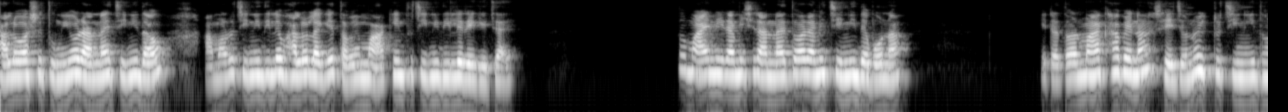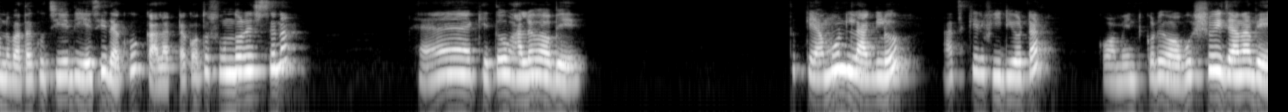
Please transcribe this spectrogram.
ভালো আসে। তুমিও রান্নায় চিনি দাও। আমারও চিনি দিলে ভালো লাগে, তবে মা কিন্তু চিনি দিলে রেগে যায়। তো মায়ের নিরামিষ রান্নায় তো আর আমি চিনি দেব না। এটা তো আর মা খাবে না, সেই জন্য একটু চিনি ধনে পাতা কুচিয়ে দিয়েছি। দেখো, কালারটা কত সুন্দর এসছে না? হ্যাঁ খেতেও ভালো হবে। তো কেমন লাগল আজকের ভিডিওটা? কমেন্ট করে অবশ্যই জানাবে।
